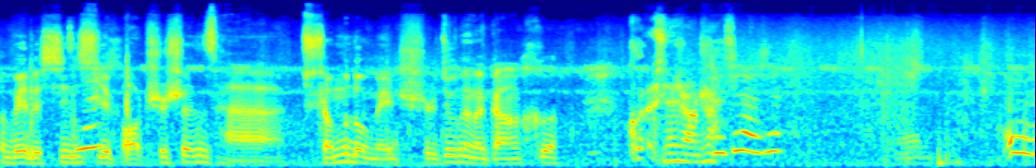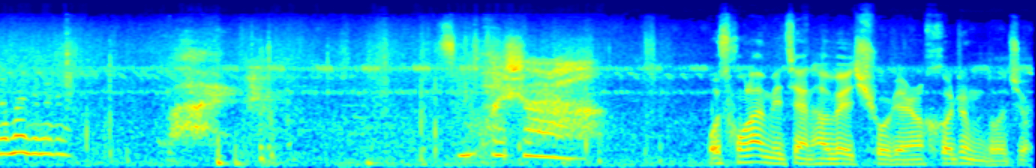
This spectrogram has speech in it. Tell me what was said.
他为了心细保持身材，什么都没吃，就在那干喝。快点，先上车小。心小心。哎呦，慢点慢点。哎，怎么回事啊？我从来没见他为求别人喝这么多酒。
